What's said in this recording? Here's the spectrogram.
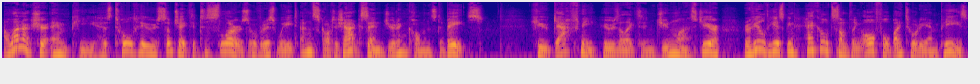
A Lanarkshire MP has told he was subjected to slurs over his weight and Scottish accent during Commons debates. Hugh Gaffney, who was elected in June last year, revealed he has been heckled something awful by Tory MPs,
